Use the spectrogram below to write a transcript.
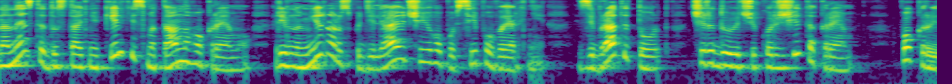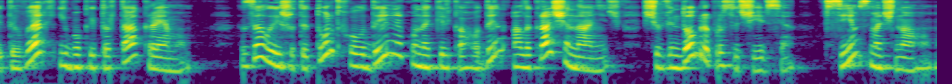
нанести достатню кількість сметанного крему, рівномірно розподіляючи його по всій поверхні. Зібрати торт, чередуючи коржі та крем. Покрити верх і боки торта кремом. Залишити торт в холодильнику на кілька годин, але краще на ніч, щоб він добре просочився. Всім смачного!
